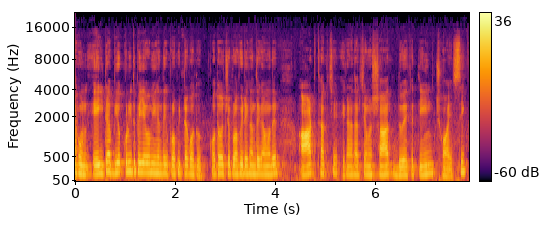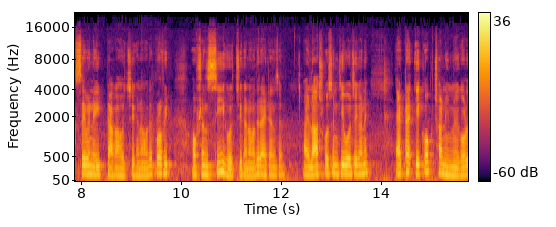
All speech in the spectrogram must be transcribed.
এখন এইটা বিয়োগ করেই তো পেয়ে যাব আমি এখান থেকে প্রফিটটা কত? কত হচ্ছে প্রফিট এখান থেকে আমাদের? আট থাকছে, এখানে থাকছে আমার সাত দু একে তিন, ছয় সিক্স সেভেন এইট টাকা হচ্ছে এখানে আমাদের প্রফিট অপশান সি হচ্ছে এখানে আমাদের রাইট অ্যান্সার আর লাস্ট কোশ্চেন কী বলছে এখানে? একটা একক ছাড় নির্ণয় করো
